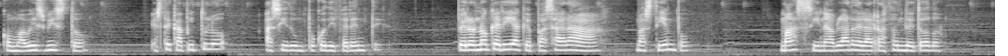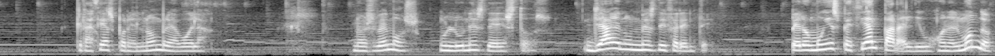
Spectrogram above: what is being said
Como habéis visto, este capítulo ha sido un poco diferente, pero no quería que pasara más tiempo, más sin hablar de la razón de todo. Gracias por el nombre, abuela. Nos vemos un lunes de estos, ya en un mes diferente, pero muy especial para el dibujo en el mundo.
